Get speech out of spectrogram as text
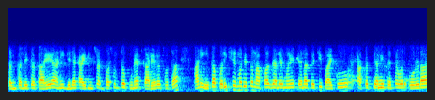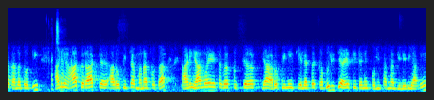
टंकलेखक आहे आणि गेल्या काही दिवसांपासून तो पुण्यात कार्यरत होता आणि एका परीक्षेमध्ये तो नापास झाल्यामुळे त्याला त्याची बायको सातत्याने त्याच्यावर ओरडा घालत होती आणि हाच राग आरोपीच्या मनात होता. आणि यामुळे हे सगळं कृत्य या आरोपीने केल्याचं कबुली जी आहे ती त्याने पोलिसांना दिलेली आहे.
